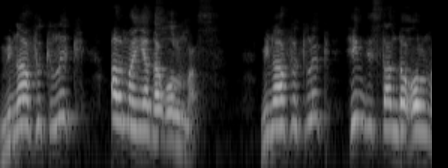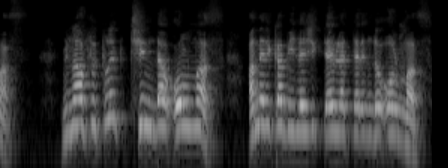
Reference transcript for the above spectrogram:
münafıklık Almanya'da olmaz. Münafıklık Hindistan'da olmaz. Münafıklık Çin'de olmaz. Amerika Birleşik Devletleri'nde olmaz.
